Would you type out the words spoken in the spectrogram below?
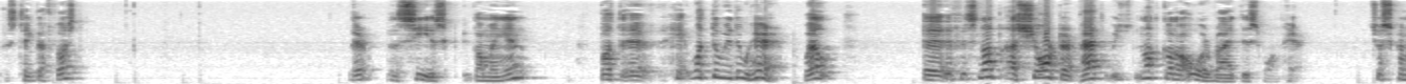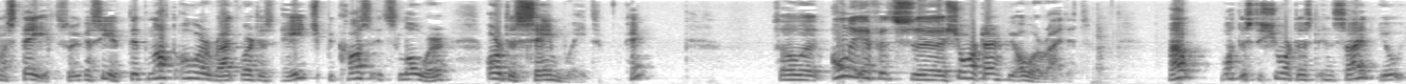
Let's take that first. There, the C is coming in. But uh, what do we do here? Well, if it's not a shorter path, we're not going to override this one here. Just going to stay it. So you can see it did not override vertex H because it's lower or the same weight. Okay. So uh, only if it's uh, shorter, we override it. Now, what is the shortest inside? You,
